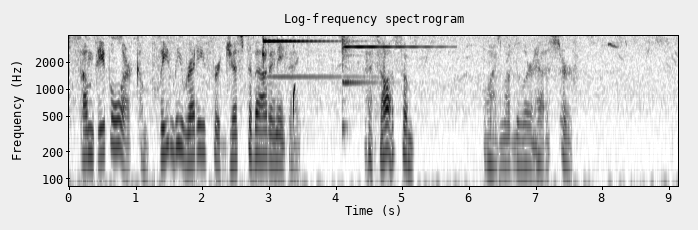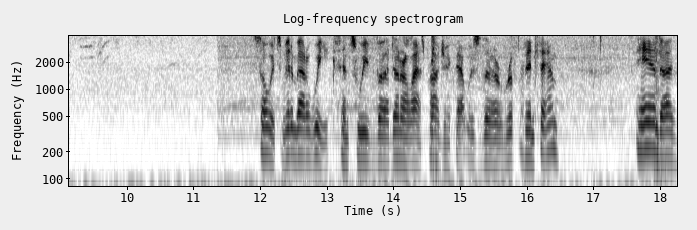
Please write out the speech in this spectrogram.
Some people are completely ready for just about anything. That's awesome. Boy, I'd love to learn how to surf. So it's been about a week since we've uh, done our last project. That was the roof vent fan. And I've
